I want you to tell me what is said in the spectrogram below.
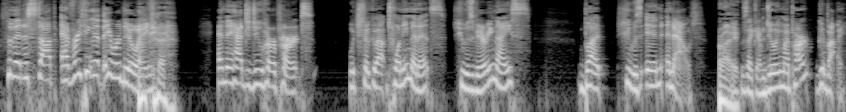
So they had to stop everything that they were doing. Okay. And they had to do her part, which took about 20 minutes. She was very nice, but she was in and out. Right. It was like, I'm doing my part. Goodbye.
